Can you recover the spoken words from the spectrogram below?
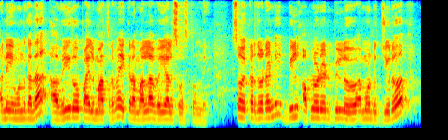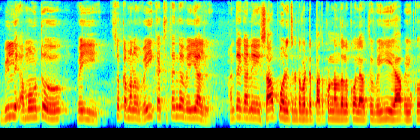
అని ఉంది కదా ఆ వెయ్యి రూపాయలు మాత్రమే ఇక్కడ మళ్ళీ వేయాల్సి వస్తుంది. సో ఇక్కడ చూడండి bill uploaded bill amount zero bill amount వెయ్యి. సో ఇక్కడ మనం వెయ్యి ఖచ్చితంగా వెయ్యాలి అంతేగాని షాప్ వాడు ఇచ్చినటువంటి పదకొండు వందలకో లేకపోతే వెయ్యి యాభైకో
